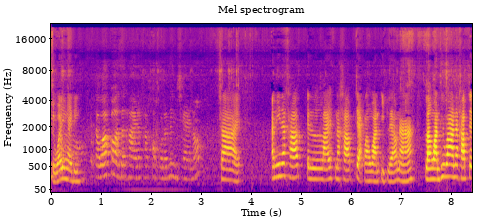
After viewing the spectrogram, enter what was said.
หรือว่ายังไงดี แต่ว่าก่อนจะทายนะคะขอคนละหนึ่งแชร์เนาะใช่ อันนี้นะครับเป็นไลฟ์นะครับแจกรางวัลอีกแล้วนะ รางวัลที่ว่านะครับจะ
